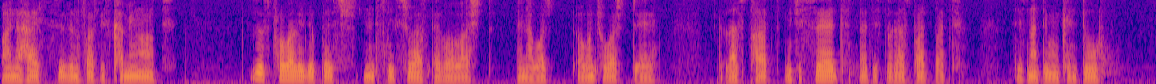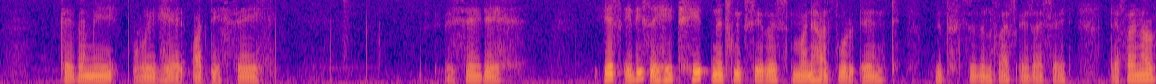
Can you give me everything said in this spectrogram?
Money Heist season 5 is coming out. This is probably the best Netflix show I've ever watched, and I watched. I want to watch the, the last part, which is sad that is the last part, but there's nothing we can do. Okay, let me read here what they say. They say they yes, it is a hit hit Netflix series. Money Heist will end with season five, as I said. The final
